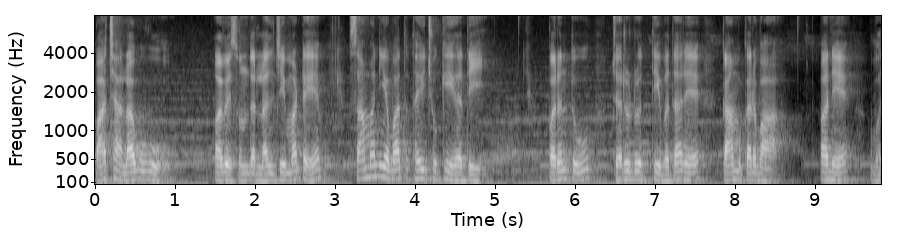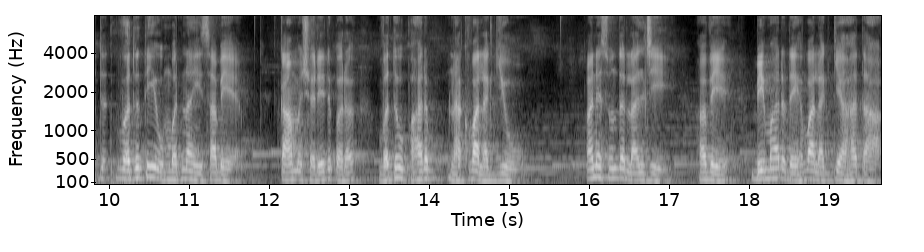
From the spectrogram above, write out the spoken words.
પાછા લાવવું. હવે સુંદરલાલજી માટે સામાન્ય વાત થઈ ચૂકી હતી. પરંતુ જરૂરતથી વધારે કામ કરવા અને વધ- વધતી ઉંમરના હિસાબે કામ શરીર પર વધુ ભાર નાખવા લાગ્યું. અને સુંદરલાલજી હવે બીમાર રહેવા લાગ્યા હતા.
